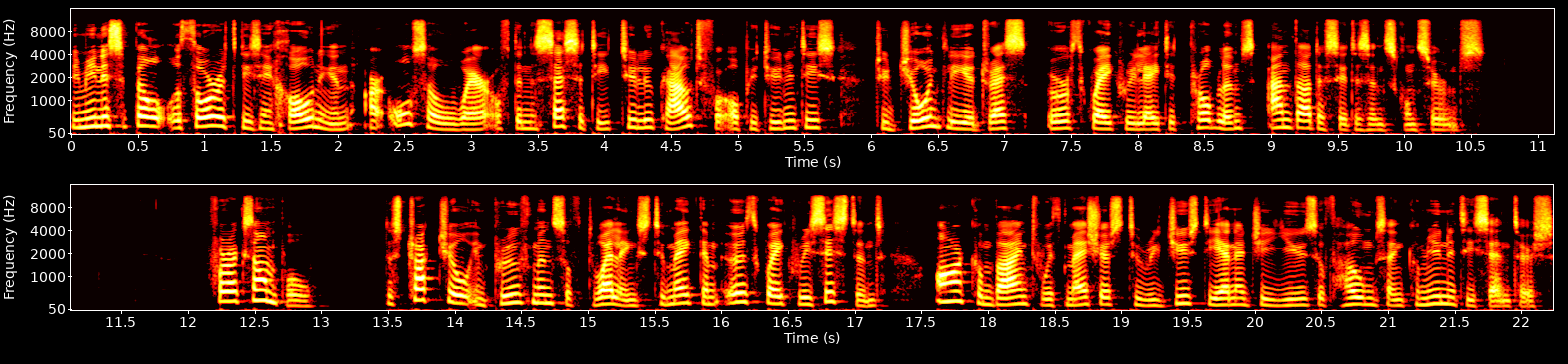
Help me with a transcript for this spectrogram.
The municipal authorities in Groningen are also aware of the necessity to look out for opportunities to jointly address earthquake-related problems and other citizens' concerns. For example, the structural improvements of dwellings to make them earthquake-resistant are combined with measures to reduce the energy use of homes and community centres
